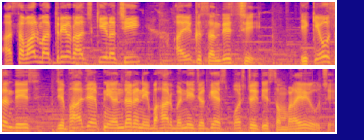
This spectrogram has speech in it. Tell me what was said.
આ સવાલ માત્ર રાજકીય નથી, આ એક સંદેશ છે. એક એવો સંદેશ જે ભાજપની અંદર અને બહાર બંને જગ્યાએ સ્પષ્ટ રીતે સંભળાઈ રહ્યો છે?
